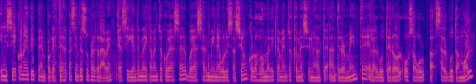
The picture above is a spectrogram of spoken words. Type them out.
inicié con EpiPen porque este es el paciente súper grave. El siguiente medicamento que voy a hacer, voy a hacer mi nebulización con los dos medicamentos que mencioné anteriormente, el albuterol o salbutamol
